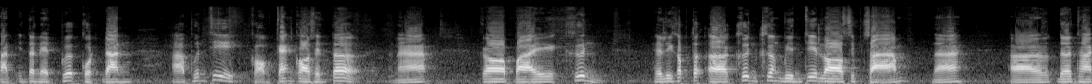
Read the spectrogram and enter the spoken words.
ตัดอินเทอร์เน็ตเพื่อกดดันพื้นที่ของแก๊งคอร์เซนเตอร์นะฮะก็ไปขึ้นเฮลิคอปเตอร์ขึ้นเครื่องบินที่รอ 13 นะเดินทาง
